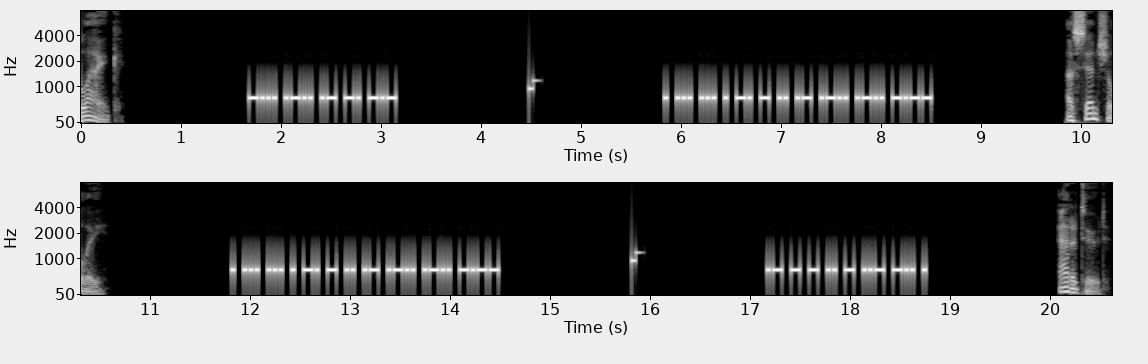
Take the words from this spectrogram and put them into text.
Blank. Essentially. Attitude.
